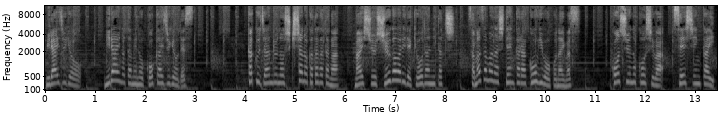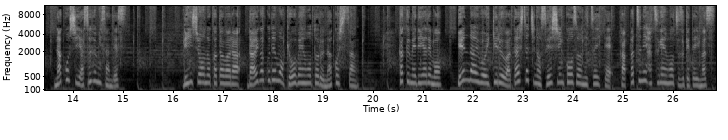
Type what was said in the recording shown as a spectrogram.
未来授業未来のための公開授業です。各ジャンルの指揮者の方々が毎週週替わりで教壇に立ちさまざまな視点から講義を行います。今週の講師は精神科医名越康文さんです。臨床の傍ら大学でも教鞭をとる名越さん。各メディアでも現代を生きる私たちの精神構造について活発に発言を続けています。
